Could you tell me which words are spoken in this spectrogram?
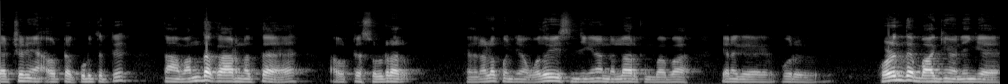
தட்சிணையை அவர்கிட்ட கொடுத்துட்டு தான் வந்த காரணத்தை அவர்கிட்ட சொல்கிறார் அதனால் கொஞ்சம் உதவி செஞ்சிங்கன்னா நல்லாயிருக்கும் பாபா. எனக்கு ஒரு குழந்தை பாக்கியம் நீங்கள்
